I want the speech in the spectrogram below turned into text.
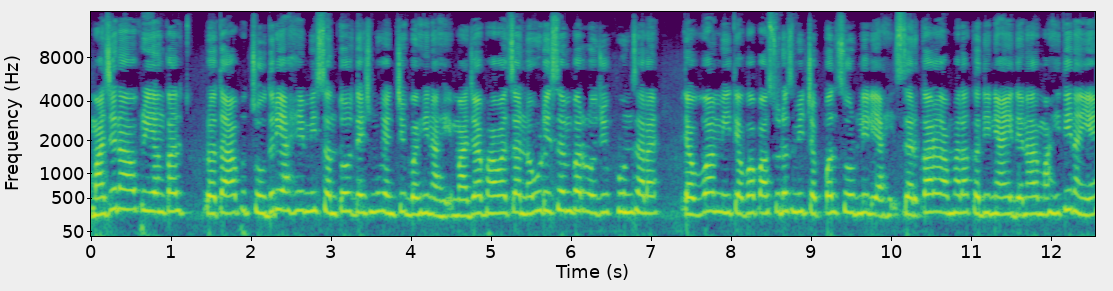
माझे नाव प्रियंका प्रताप चौधरी आहे मी संतोष देशमुख यांची बहीण आहे. माझ्या भावाचा नऊ डिसेंबर रोजी खून झालाय. तेव्हा मी तेव्हापासूनच मी चप्पल सोडलेली आहे. सरकार आम्हाला कधी न्याय देणार माहिती नाहीये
